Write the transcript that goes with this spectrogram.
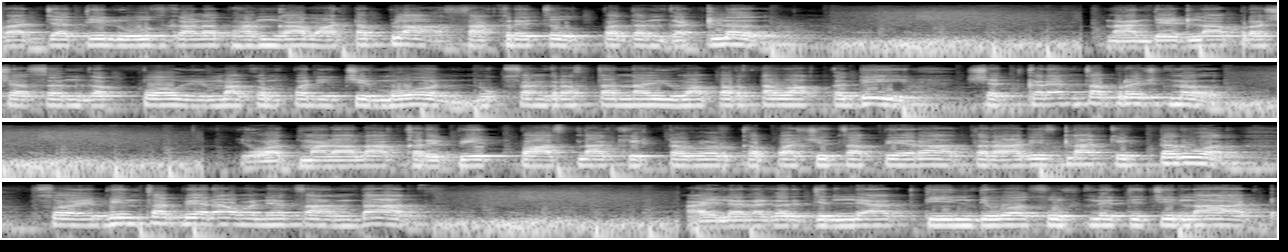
राज्यातील ऊस गाळप हंगाम आटपला साखरेचं उत्पादन घटलं. नांदेडला प्रशासन गप्प विमा कंपनीची मौन नुकसानग्रस्तांना विमा परतावा कधी? शेतकऱ्यांचा प्रश्न. यवतमाळाला खरेपीत पाच लाख हेक्टरवर कपाशीचा पेरा तर अडीच लाख हेक्टरवर सोयाबीनचा पेरा होण्याचा अंदाज. अहिल्यानगर जिल्ह्यात तीन दिवस उष्णतेची लाट.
